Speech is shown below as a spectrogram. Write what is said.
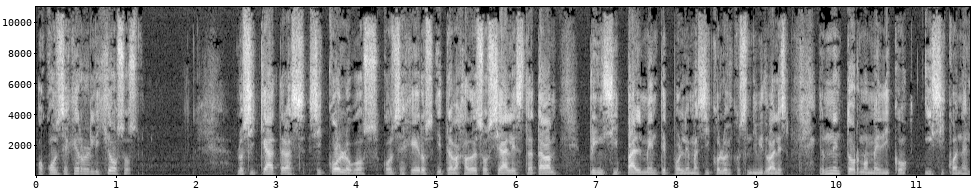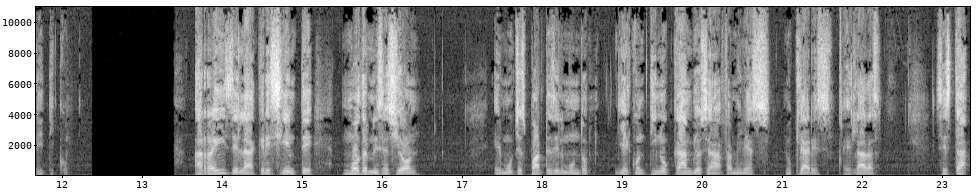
o consejeros religiosos, los psiquiatras, psicólogos, consejeros y trabajadores sociales trataban principalmente problemas psicológicos individuales en un entorno médico y psicoanalítico. A raíz de la creciente modernización en muchas partes del mundo y el continuo cambio hacia familias nucleares aisladas, se está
